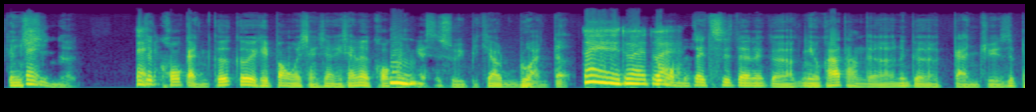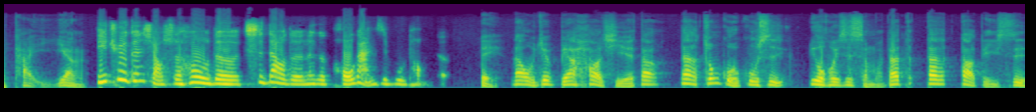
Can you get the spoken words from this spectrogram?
跟杏仁。这口感，各各位可以帮我想象一下，那个口感应该是属于比较软的。对对对。跟我们在吃的那个牛轧糖的那个感觉是不太一样的。的确，跟小时候的吃到的那个口感是不同的。对，那我就比较好奇了，到那中国故事又会是什么？它它到底是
